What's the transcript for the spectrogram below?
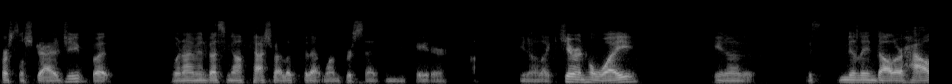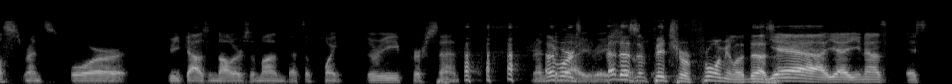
personal strategy, but when I'm investing off cash flow, I look for that 1% indicator. You know, like here in Hawaii, you know, this million dollar house rents for $3,000 a month. That's a point three percent rent that, works, that doesn't fit your formula, does yeah, it? Yeah, yeah. You know, it's, it's,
